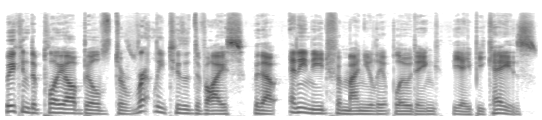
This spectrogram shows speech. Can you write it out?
we can deploy our builds directly to the device without any need for manually uploading the APKs.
